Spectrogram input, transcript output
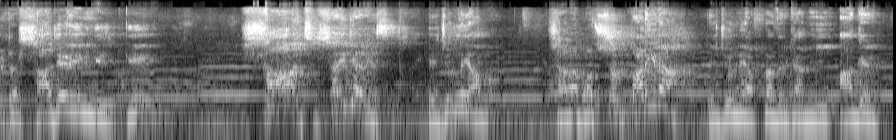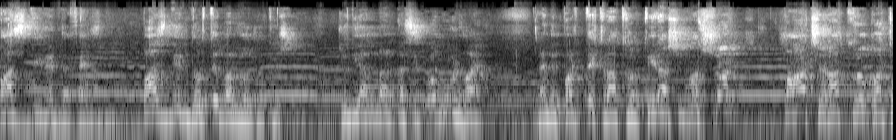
এটা সাজের ইঙ্গিত, কি? সাজ সাইজা গেছে এই জন্যই আমার। সারা বৎসর পারি না এই জন্যই আপনাদেরকে আমি আগের পাঁচ দিনের দেখাইলাম। পাঁচ দিন ধরতে পারল যথেষ্ট। যদি আল্লাহর কাছে কবুল হয়, তাহলে প্রত্যেক রাত্র তিরাশি বৎসর, পাঁচ রাত্র কত?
